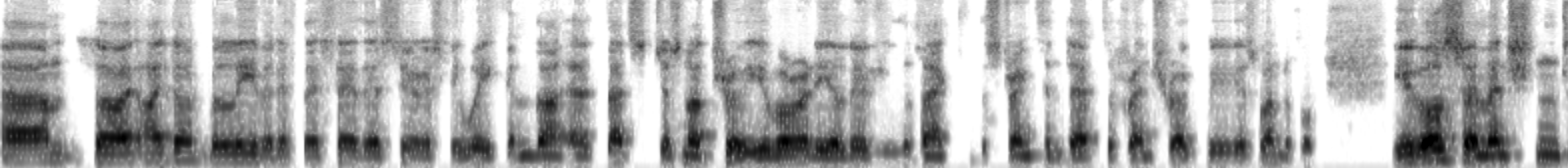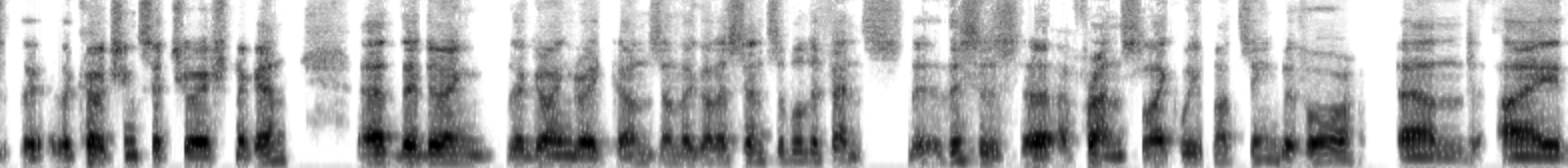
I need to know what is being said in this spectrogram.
Um, so I, I, don't believe it if they say they're seriously weakened. Uh, that's just not true. You've already alluded to the fact that the strength and depth of French rugby is wonderful. You've also mentioned the, the coaching situation again. Uh, they're doing they're going great guns and they've got a sensible defence. This is uh, France like we've not seen before, and I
